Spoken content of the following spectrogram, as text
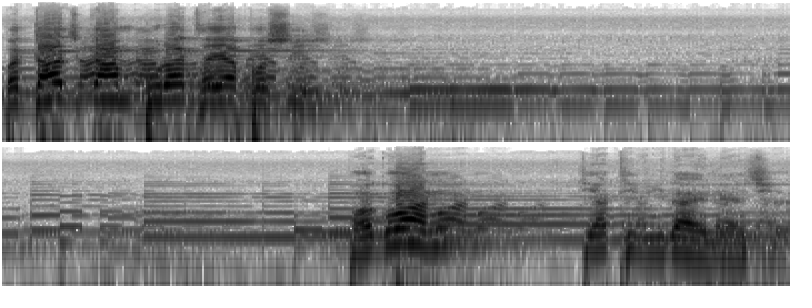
બધા જ કામ પૂરા થયા પછી ભગવાન ત્યાંથી વિદાય લે છે.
